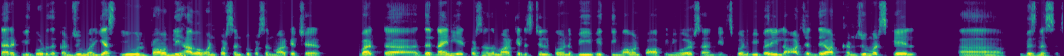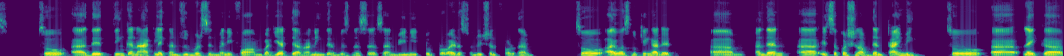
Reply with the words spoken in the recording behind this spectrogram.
directly go to the consumer. Yes you will probably have a 1% 2% market share but uh, the 98% of the market is still going to be with the mom and pop universe and it's going to be very large and they are consumer scale uh, businesses so uh, they think and act like consumers in many form, but yet they are running their businesses, and we need to provide a solution for them. So I was looking at it, um, and then uh, it's a question of then timing. So uh, like uh,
